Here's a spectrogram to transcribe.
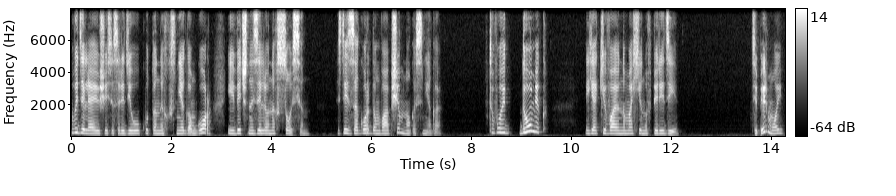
выделяющийся среди укутанных снегом гор и вечно зеленых сосен. Здесь за городом вообще много снега. «Твой домик?» Я киваю на махину впереди. «Теперь мой».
